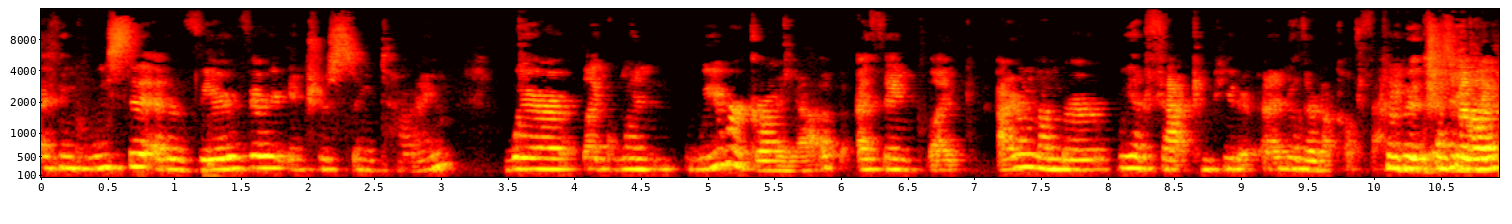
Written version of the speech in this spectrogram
I think we sit at a very, very interesting time where, like, when we were growing up, I think, like, I remember we had fat computer. I know they're not called fat computers, but like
